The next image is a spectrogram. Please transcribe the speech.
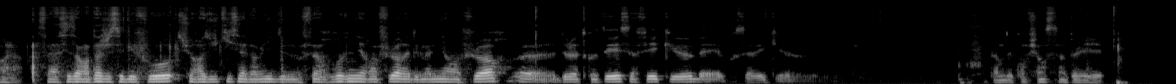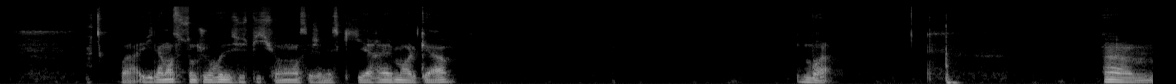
Voilà, ça a ses avantages et ses défauts. Sur Azuki, ça a permis de faire revenir un fleur et de manière un fleur. De l'autre côté, ça fait que ben, vous savez que en termes de confiance, c'est un peu léger. Voilà, évidemment, ce sont toujours des suspicions, on ne sait jamais ce qui est réellement le cas. Voilà. Euh,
